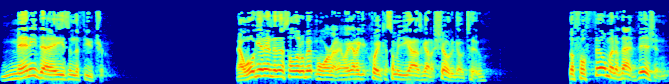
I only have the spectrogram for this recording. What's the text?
many days in the future. Now we'll get into this a little bit more, but we got to get quick because some of you guys got a show to go to. The fulfillment of that vision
